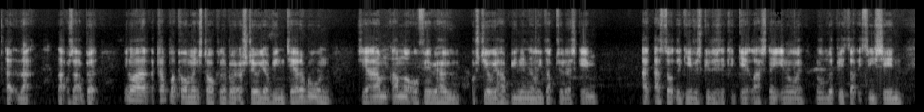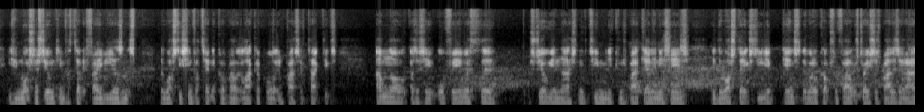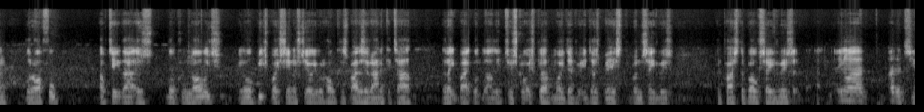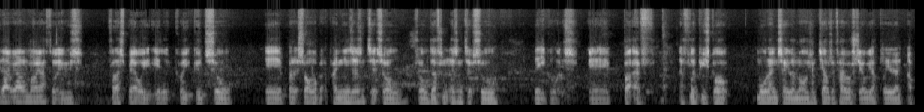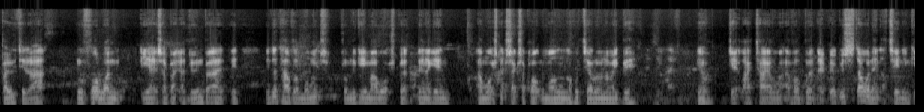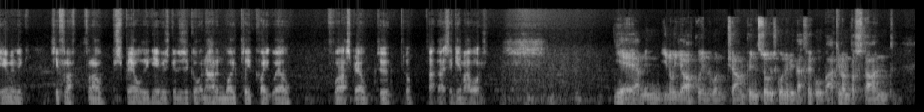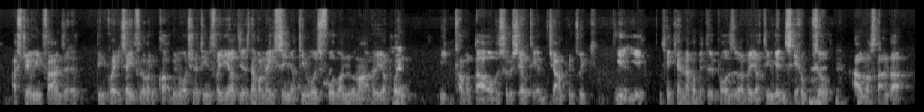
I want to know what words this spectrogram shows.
that that was that. But you know, a, a couple of comments talking about Australia being terrible, and see, I'm I'm not fait with how Australia have been in the lead up to this game. I, I thought they gave as good as they could get last night. You know, and you know, Lupe 33 saying he's been watching the Australian team for 35 years, and it's the worst he's seen for technical ability, lack of quality, and passive tactics. I'm not, as I say, au fait with the Australian national team when he comes back in and he says they the worst XG against the World Cup so far. It twice as bad as Iran. They're awful. I'll take that as local knowledge. You know, Beach Boys saying Australia were honking as bad as Iran and Qatar. The right back looked like a Scottish player. Mooy did what he does best, run sideways and pass the ball sideways. You know, I, I didn't see that with Alan Mooy. I thought he was, for a spell, he, he looked quite good. So, uh, but it's all about opinions, isn't it? It's all, it's all different, isn't it? So, there you go. It's, uh, but if if Lupe's got more insider knowledge in terms of how Australia played in about to that, you know, 4 1, yeah, it's a bit of doing, but uh, they, they did have their moments from the game I watched. But then again, I'm watching at 6 o'clock in the morning in the hotel room. I might be, you know, jet lag tired whatever, but it, it was still an entertaining game. And they, see, for a, for a spell, they gave as good as they got, and Aaron Mooy played quite well for a spell too. So that, that's the game I watched. Yeah, I mean, you know, you are playing the world champion, so it's going to be difficult. But I can understand Australian fans that have been quite excited for the World Cup. I've been watching the teams for years. It's never nice seeing your team lose four one, no matter who you're playing. He covered that obviously with Celtic in the Champions League. You, you, you can never be too positive about your team getting scalped. So I understand that.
